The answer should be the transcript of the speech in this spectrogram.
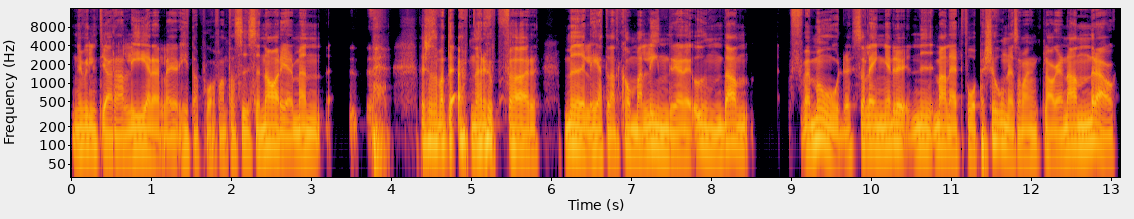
nu vill inte jag raljera eller hitta på fantasiscenarier, men det känns som att det öppnar upp för möjligheten att komma lindrigare undan för mord så länge du, ni, man är två personer som anklagar den andra och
